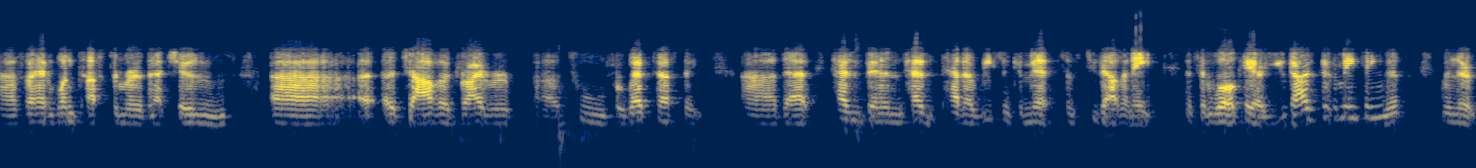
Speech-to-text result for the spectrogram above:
Uh, so I had one customer that chose uh, a, a Java driver uh, tool for web testing uh, that hadn't been hadn't had a recent commit since 2008, and said, "Well, okay, are you guys going to maintain this when they're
